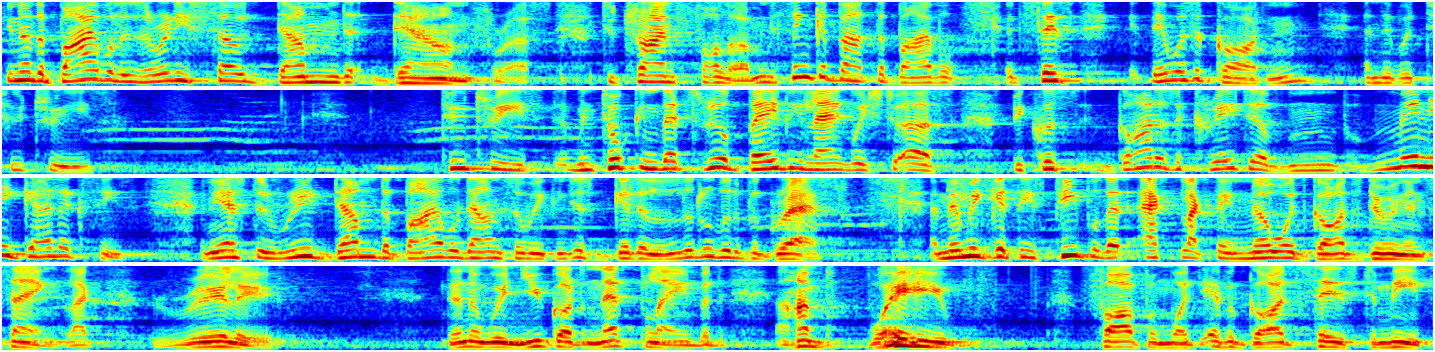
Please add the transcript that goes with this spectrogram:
you know, the Bible is already so dumbed down for us to try and follow. I mean, think about the Bible. It says there was a garden and there were two trees. Two trees. I mean, talking that's real baby language to us because God is a creator of many galaxies and He has to really dumb the Bible down so we can just get a little bit of a grasp. And then we get these people that act like they know what God's doing and saying, like, really? Don't know when you got on that plane, but I'm way far from whatever God says to me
